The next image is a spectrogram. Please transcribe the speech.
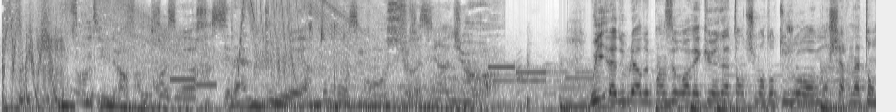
21h, 23h, c'est la WR 2.0 sur Racing Radio. Oui, la double R 2.0 avec euh, Nathan, tu m'entends toujours, euh, mon cher Nathan?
